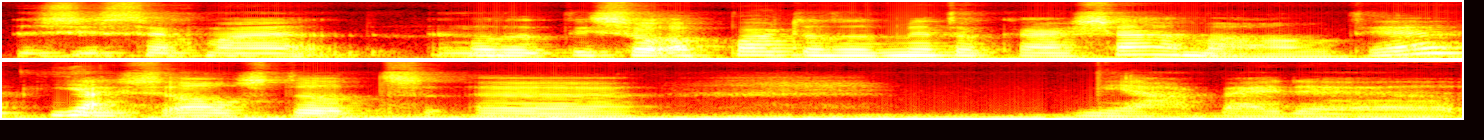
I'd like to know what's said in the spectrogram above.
Dus is zeg maar een, Want het is zo apart dat het met elkaar samenhangt. Hè? Ja. Dus als dat eh, ja, bij de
